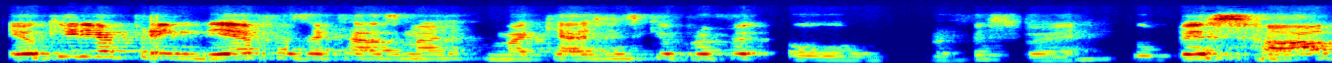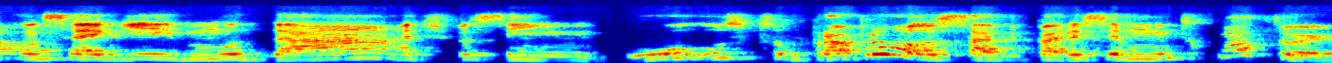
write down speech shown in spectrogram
Eu queria aprender a fazer aquelas ma maquiagens que o, profe o professor, é? o pessoal consegue mudar, tipo assim, o, o próprio rosto, sabe? Parecer muito com o ator.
